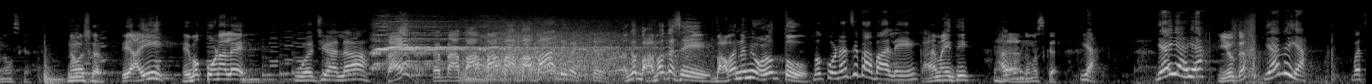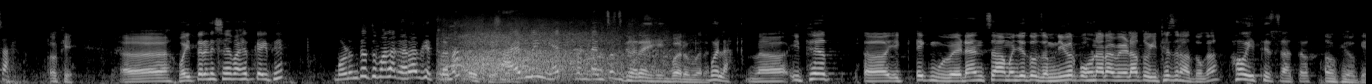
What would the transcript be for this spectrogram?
नमस्कार. नमस्कार. ए आई हे बघ कोण आलंय. बुवाजी आला. काय? बाबा बाबा बाबा आले वाटतं. अगं बाबा कसे? बाबांना मी ओळखतो. मग कोणाचे बाबा आले? काय माहिती? नमस्कार. या. या या या. येऊ का? या ना या. बसा. ओके. वैतरणी साहेब आहेत का इथे? म्हणून तर तुम्हाला घरात घेतलं ना. साहेब नाही आहेत पण त्यांचंच घर आहे हे. बरोबर बोला. इथे अ, एक एक वेड्यांचा म्हणजे तो जमिनीवर पोहणारा वेडा तो इथेच राहतो का? हो इथेच राहतो. Okay okay.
